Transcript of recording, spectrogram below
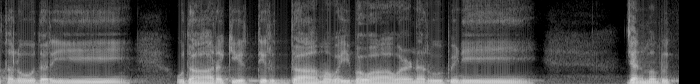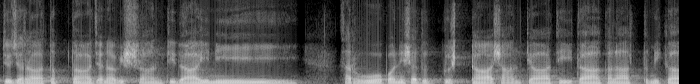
తలోదరీ ఉదారకీర్తిరుద్దామ జన్మ మృత్యుజరా తప్త జన విశ్రాంతిదాయిని సర్వోపనిషదుద్దుష్టా శాంత్యాతీతా కళాత్మికా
